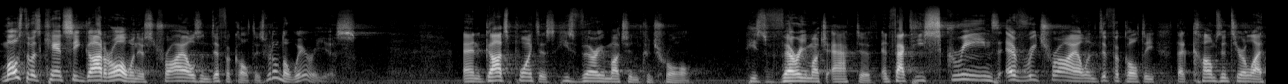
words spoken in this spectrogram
most of us can't see God at all when there's trials and difficulties. We don't know where He is. And God's point is, He's very much in control. He's very much active. In fact, he screens every trial and difficulty that comes into your life.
